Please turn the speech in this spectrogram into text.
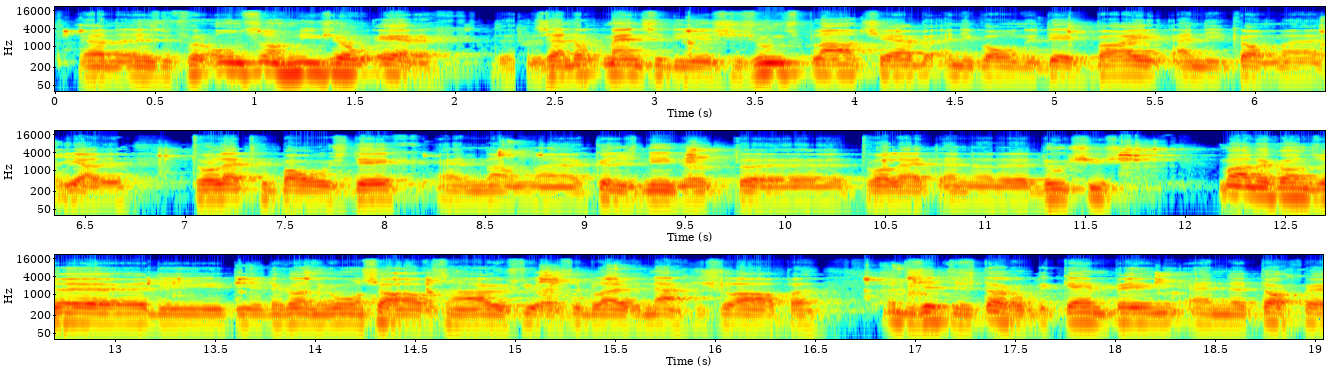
ja, dan is het voor ons nog niet zo erg. Er zijn ook mensen die een seizoensplaatsje hebben en die wonen dichtbij en die komen, ja, het toiletgebouw is dicht en dan kunnen ze niet naar het toilet en naar de douches. Maar dan gaan ze, die, die, dan gaan ze gewoon s'avonds naar huis toe of ze blijven een nachtje slapen. En dan zitten ze toch op de camping en eh, toch eh,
